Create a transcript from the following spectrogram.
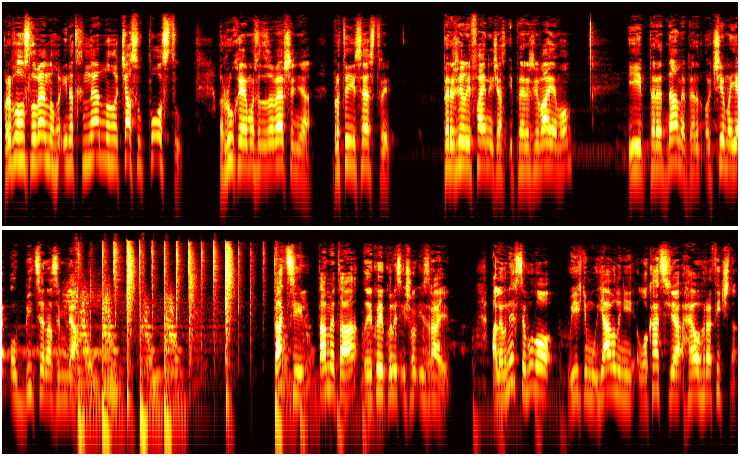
приблагословенного і натхненного часу посту. Рухаємося до завершення, брати і сестри. Пережили файний час і переживаємо. І перед нами, перед очима є обіцяна земля. Та ціль, та мета, до якої колись ішов Ізраїль. Але в них це було у їхньому уявленні локація географічна.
